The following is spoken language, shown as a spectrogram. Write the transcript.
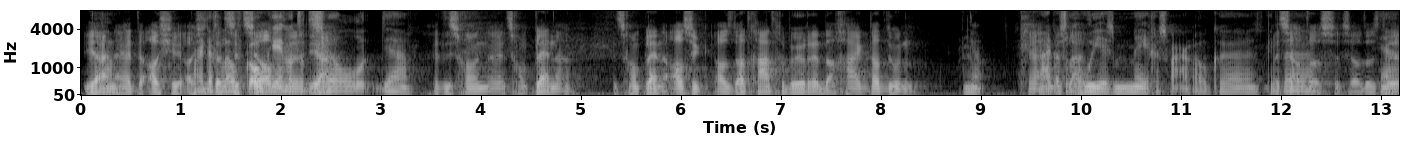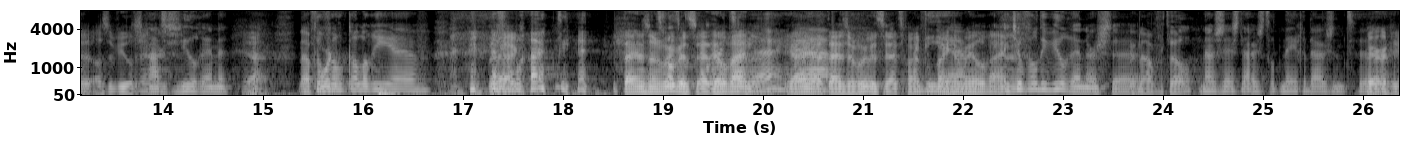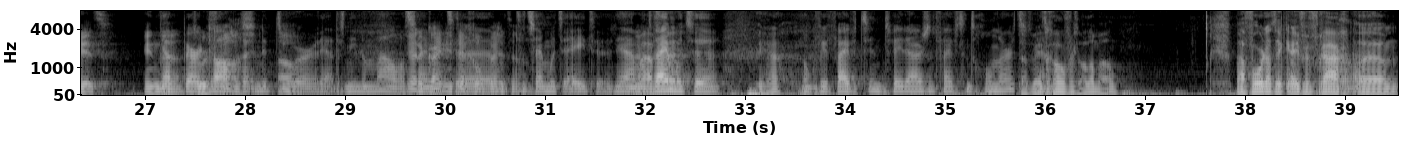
Ja, Ja. nou ja, de- als je, als maar je daar dat is ook in, want dat is wel... Ja, Het is gewoon, eh, het is gewoon plannen. Het is gewoon plannen. Als, ik, als dat gaat gebeuren, dan ga ik dat doen. ja. Ja, maar dat roeien is mega zwaar ook. eh, ik heb, Hetzelfde eh, als, hetzelfde als, ja. de, als de wielrenners. wielrennen. Ja. Nou, Hoeveel voor, calorieën ja, verbruikt je? tijdens een roeiwedstrijd heel weinig. hè? Ja, ja. Ja. tijdens een roeiwedstrijd verbruik je maar eh, heel Weet weinig. je hoeveel die wielrenners... eh, nou, vertel. nou, 6000 tot 9000... eh, per rit in de ja, per Tour de dag France. in de Oh. Tour. Ja, dat is niet normaal. Wat Ja, daar zij kan je niet tegenop eh, eten. Dat zij moeten eten. Ja, Ja. want Maar wij moeten Ja. ongeveer 25, 2000, 2500. Dat weet ja. Govert allemaal. Maar voordat ik even vraag, ehm,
